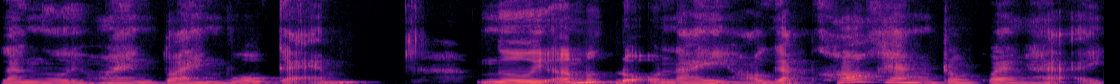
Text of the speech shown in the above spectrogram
là người hoàn toàn vô cảm người ở mức độ này họ gặp khó khăn trong quan hệ.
